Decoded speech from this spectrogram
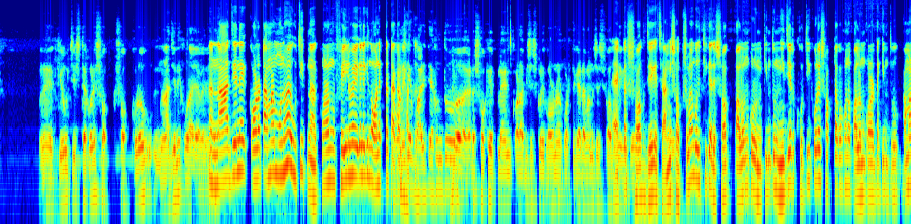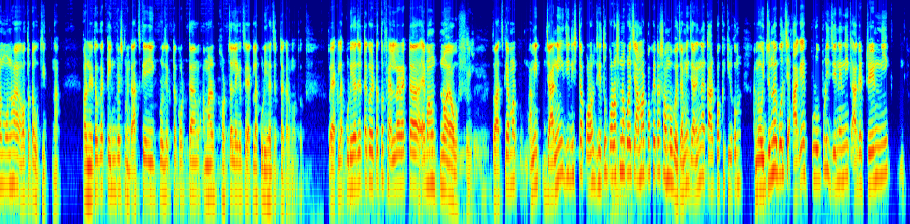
মানে কেউ চেষ্টা করে শখ শখ করেও না জেনে করা যাবে না না জেনে করাটা আমার মনে হয় উচিত না কারণ ফেল হয়ে গেলে কিন্তু অনেকটা টাকা থাকে। বাড়িতে এখন তো একটা শখে প্ল্যান করা বিশেষ করে করোনার পর থেকে একটা মানুষের শখ একটা শখ জেগেছে। আমি। সবসময় বলছি ঠিক আছে শখ পালন করুন। কিন্তু নিজের ক্ষতি করে শখটা কখনো পালন করাটা কিন্তু আমার মনে হয় অতটা উচিত না। কারণ এটা তো একটা ইনভেস্টমেন্ট আজকে এই প্রজেক্টটা করতে আমার খরচা লেগেছে এক লাখ কুড়ি হাজার টাকার মতো। তো এক লাখ কুড়ি হাজার টাকা এটা তো ফেলার একটা অ্যামাউন্ট নয় অবশ্যই। তো আজকে আমার আমি জানি জিনিসটা যেহেতু পড়াশোনা করেছি, আমার পক্ষে এটা সম্ভব হয়েছে। আমি জানি না কার পক্ষে কীরকম আমি ওই জন্যই বলছি, আগে পুরোপুরি জেনে নিক, আগে ট্রেন নিক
